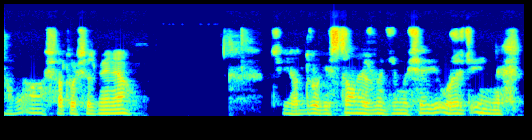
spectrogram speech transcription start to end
Ale o, światło się zmienia. Czyli od drugiej strony już będziemy musieli użyć innych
